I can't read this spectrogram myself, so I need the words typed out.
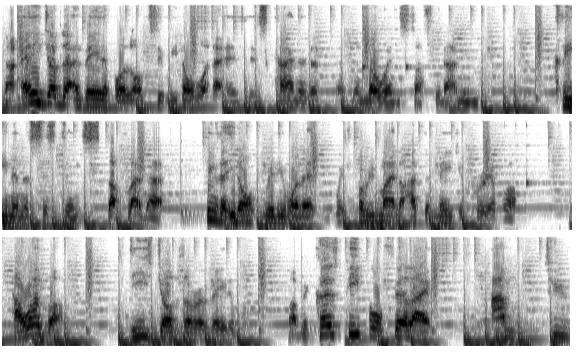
Now, any job that's available, obviously, we know what that is. It's kind of the, the low end stuff, you know what I mean? Cleaning assistants, stuff like that. Things that you don't really want to, which probably might not have the major career path. However, these jobs are available. But because people feel like I'm too,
